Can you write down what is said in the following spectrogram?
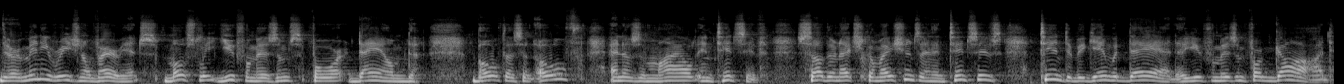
There are many regional variants, mostly euphemisms for damned, both as an oath and as a mild intensive. Southern exclamations and intensives tend to begin with dad, a euphemism for God,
